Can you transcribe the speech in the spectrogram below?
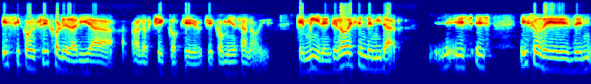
ese consejo le daría a los chicos que, que comienzan hoy, que miren, que no dejen de mirar. Es, es eso de, de,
